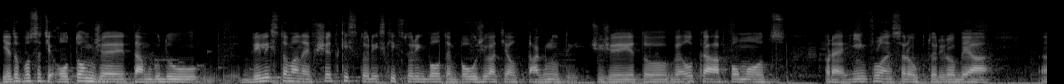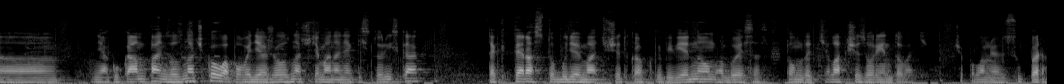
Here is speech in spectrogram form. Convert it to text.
Je to v podstate o tom, že tam budú vylistované všetky storiesky, v ktorých bol ten používateľ tagnutý. Čiže je to veľká pomoc pre influencerov, ktorí robia uh, nejakú kampaň so značkou a povedia, že označte ma na nejakých storieskách, tak teraz to bude mať všetko ako keby v jednom a bude sa v tom dať ľahšie zorientovať. Čo podľa mňa je super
